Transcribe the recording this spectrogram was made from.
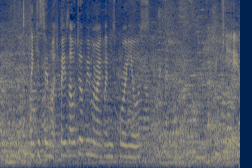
Thank you so much, babes. I'll do a boomerang when he's pouring yours. Thank you.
